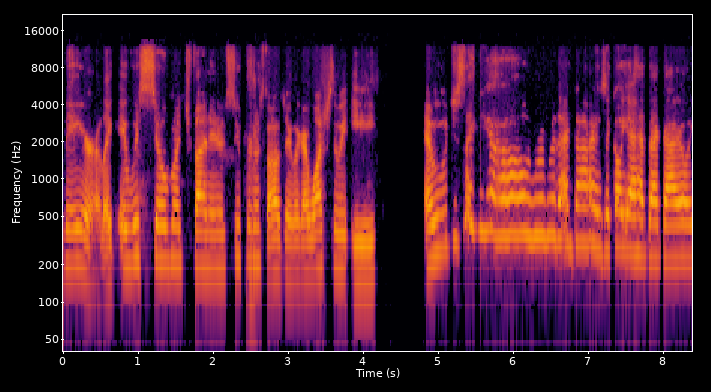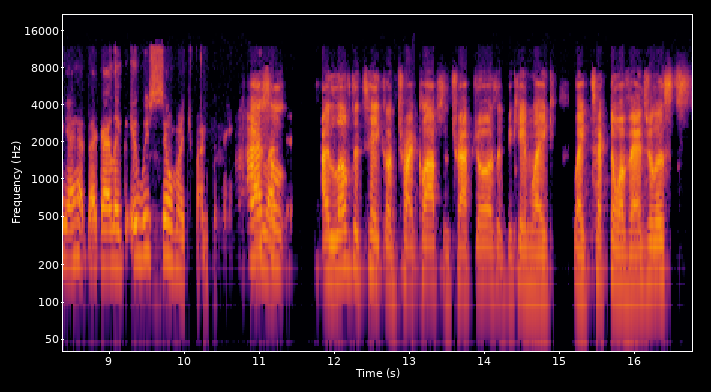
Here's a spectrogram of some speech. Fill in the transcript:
there. Like it was so much fun and it was super mm. nostalgic. Like I watched it with E. And we were just like, yo, remember that guy? I was like, oh yeah, I had that guy. Oh yeah, I had that guy. Like it was so much fun for me. I I also loved it. I love the take on Triclops and Trapjaws. It became like like techno evangelists.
